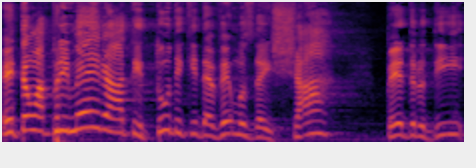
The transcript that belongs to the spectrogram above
Então, a primeira atitude que devemos deixar, Pedro diz,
